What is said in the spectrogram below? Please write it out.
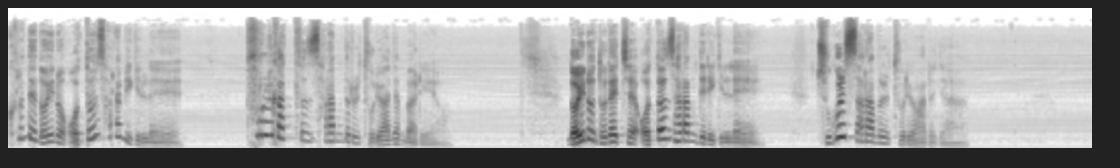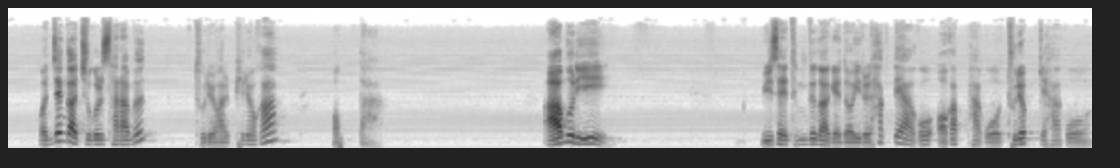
그런데 너희는 어떤 사람이길래 풀 같은 사람들을 두려워하냔 말이에요. 너희는 도대체 어떤 사람들이길래 죽을 사람을 두려워하느냐? 언젠가 죽을 사람은 두려워할 필요가 없다. 아무리 위세 등등하게 너희를 학대하고 억압하고 두렵게 하고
